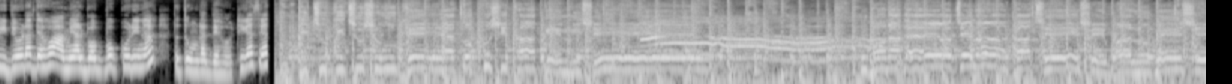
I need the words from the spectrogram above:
ভিডিওটা দেখো আমি আর বক বক করি না তো তোমরা দেখো ঠিক আছে? কিছু কিছু সুখে এত খুশি থাকে মিশে। ধরা দেয় অচেনা কাছে এসে ভালোবেসে।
